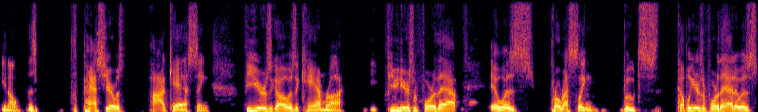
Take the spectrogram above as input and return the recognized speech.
you know, this past year was podcasting. A few years ago, it was a camera. A few years before that, it was pro wrestling boots. A couple years before that, it was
